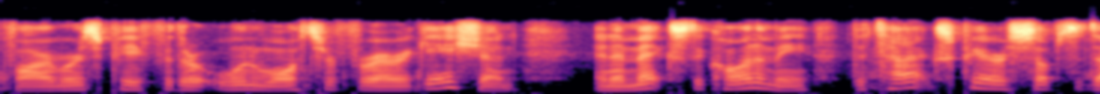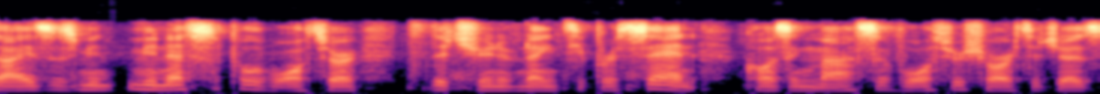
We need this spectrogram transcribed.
farmers pay for their own water for irrigation. In a mixed economy, the taxpayer subsidises mun municipal water to the tune of 90%, causing massive water shortages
